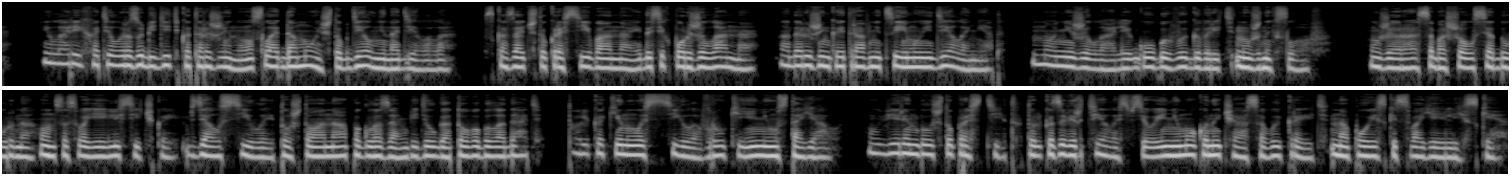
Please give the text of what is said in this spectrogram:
И Ларри хотел разубедить Катаржину, услать домой, чтоб дел не наделала. Сказать, что красива она и до сих пор желанна, а до рыженькой травницы ему и дела нет. Но не желали губы выговорить нужных слов. Уже раз обошелся дурно он со своей лисичкой, взял силой то, что она по глазам видел готова была дать. Только кинулась сила в руки и не устоял. Уверен был, что простит, только завертелось все, и не мог он и часа выкроить на поиски своей лиски.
